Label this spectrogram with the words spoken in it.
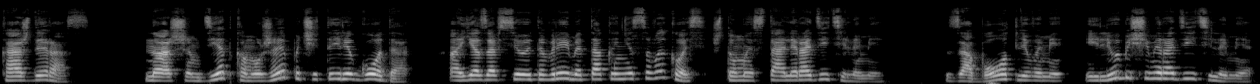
Каждый раз. Нашим деткам уже по четыре года, а я за все это время так и не свыклась, что мы стали родителями. Заботливыми и любящими родителями,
